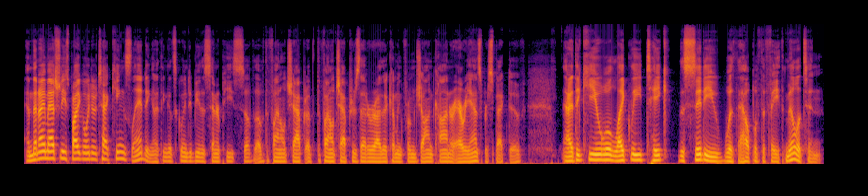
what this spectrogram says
And then I imagine he's probably going to attack King's Landing, and I think it's going to be the centerpiece of, of the final chapter of the final chapters that are either coming from Jon Con or Arianne's perspective. And I think he will likely take the city with the help of the Faith Militant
